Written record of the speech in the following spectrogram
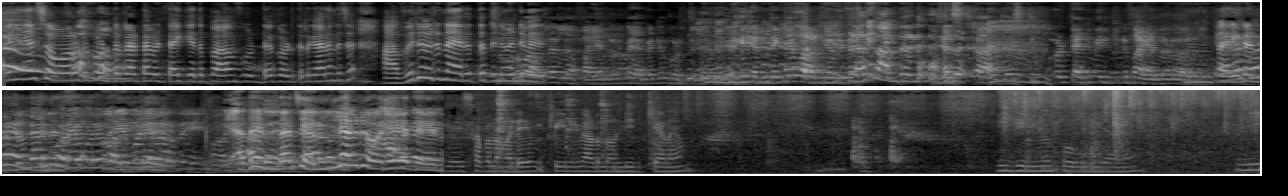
പിന്നെ ഞാൻ ചോറൊക്കെ കൊടുത്തിട്ടാ വിട്ടാക്കിയത് പാവം ഫുഡ് കൊടുത്തിട്ട്. കാരണം എന്താ വെച്ചാൽ അവർ ഒരു നേരത്തതിന് വേണ്ടി അതെന്താ എല്ലാവരും ഒരേ അപ്പൊ നമ്മുടെ ക്ലീനിങ് നടന്നുകൊണ്ടിരിക്കുകയാണ് ഈ ജിമ്മ് പോവുകയാണ്. നീ?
